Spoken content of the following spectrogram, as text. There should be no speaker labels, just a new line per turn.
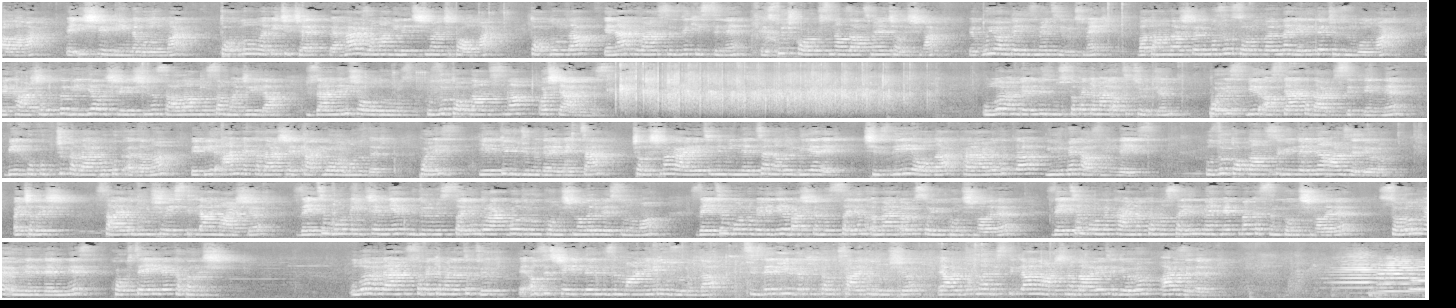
sağlamak ve işbirliğinde bulunmak, toplumla iç içe ve her zaman iletişime açık olmak, toplumda genel güvensizlik hissini ve suç korkusunu azaltmaya çalışmak ve bu yönde hizmet yürütmek, vatandaşlarımızın sorunlarına yerinde çözüm bulmak ve karşılıklı bilgi alışverişinin sağlanması amacıyla düzenlemiş olduğumuz huzur toplantısına hoş geldiniz. Ulu Önderimiz Mustafa Kemal Atatürk'ün polis bir asker kadar disiplinli, bir hukukçu kadar hukuk adamı ve bir anne kadar şefkatli olmalıdır. Polis yetki gücünü devletten, çalışma gayretini milletten alır diyerek çizdiği yolda kararlılıkla yürümek azmindeyiz. Huzur toplantısı gündemine arz ediyorum. Açılış, saygı duruşu ve istiklal marşı, Zeytinburnu İlçe Emniyet Müdürümüz Sayın Burak Bodur'un konuşmaları ve sunumu, Zeytinburnu Belediye Başkanı Sayın Ömer Arısoy'un konuşmaları, Zeytinburnu Kaymakamı Sayın Mehmet Makas'ın konuşmaları, sorun ve önerileriniz, kokteyl ve kapanış. Ulu Önder Mustafa Kemal Atatürk ve aziz şehitlerimizin manevi huzurunda sizleri bir dakikalık saygı duruşu ve ardından İstiklal Marşı'na davet ediyorum, arz ederim. Zeytinburnu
